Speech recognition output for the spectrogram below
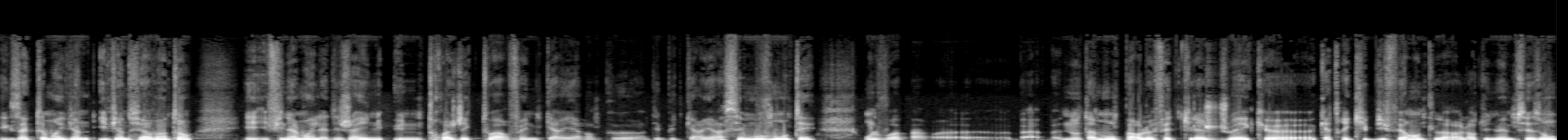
Exactement, il vient, il vient de faire 20 ans. Et, finalement, il a déjà une, une, trajectoire, enfin une carrière un peu, un début de carrière assez mouvementé. On le voit par, euh, bah, bah, notamment par le fait qu'il a joué avec euh, quatre équipes différentes lors, d'une même saison,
